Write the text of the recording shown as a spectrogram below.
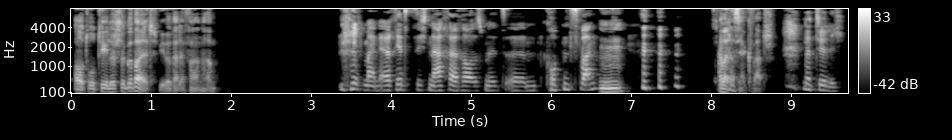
autotelische Gewalt, wie wir gerade erfahren haben. Ich meine, er redet sich nachher raus mit ähm, Gruppenzwang. Mhm. Aber das ist ja Quatsch. Natürlich.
